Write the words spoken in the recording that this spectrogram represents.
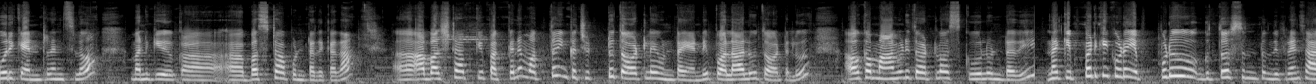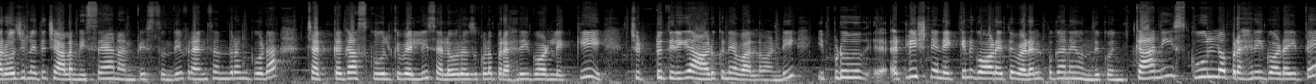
ఊరికి ఎంట్రన్స్లో మనకి ఒక బస్ స్టాప్ ఉంటుంది కదా. ఆ బస్ స్టాప్కి పక్కనే మొత్తం ఇంకా చుట్టూ తోటలే ఉంటాయండి. పొలాలు తోటలు. ఒక మామిడి తోటలో స్కూల్ ఉంటుంది. నాకు ఇప్పటికీ కూడా ఎప్పుడు గుర్తొస్తుంటుంది ఫ్రెండ్స్. ఆ రోజున అయితే చాలా మిస్ అయ్యాను అనిపిస్తుంది. ఫ్రెండ్స్ అందరం కూడా చక్కగా స్కూల్కి వెళ్ళి సెలవు రోజు కూడా ప్రహరీ గోడలు ఎక్కి చుట్టూ తిరిగి ఆడుకునే వాళ్ళం అండి. ఇప్పుడు అట్లీస్ట్ నేను ఎక్కిన గోడ అయితే వెడల్పుగానే ఉంది కొంచెం. కానీ స్కూల్లో ప్రహరీ గోడ అయితే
